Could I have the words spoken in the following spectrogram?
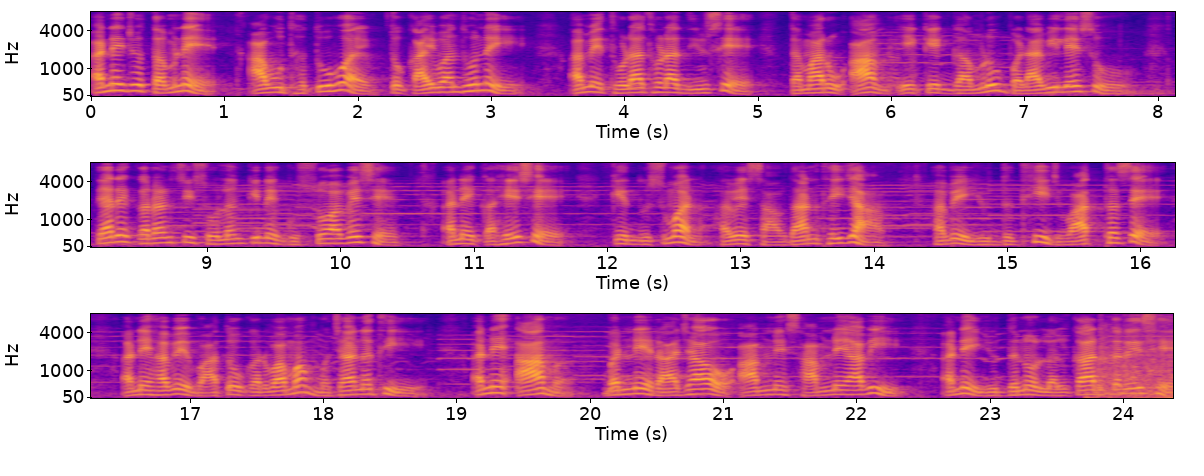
અને જો તમને આવું થતું હોય તો કાંઈ વાંધો નહીં. અમે થોડા થોડા દિવસે તમારું આમ એક એક ગામડું પડાવી લેશું. ત્યારે કરણસિંહ સોલંકીને ગુસ્સો આવે છે અને કહે છે કે, દુશ્મન, હવે સાવધાન થઈ જા. હવે યુદ્ધથી જ વાત થશે અને હવે વાતો કરવામાં મજા નથી. અને આમ બંને રાજાઓ આમને સામને આવી અને યુદ્ધનો લલકાર કરે છે.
